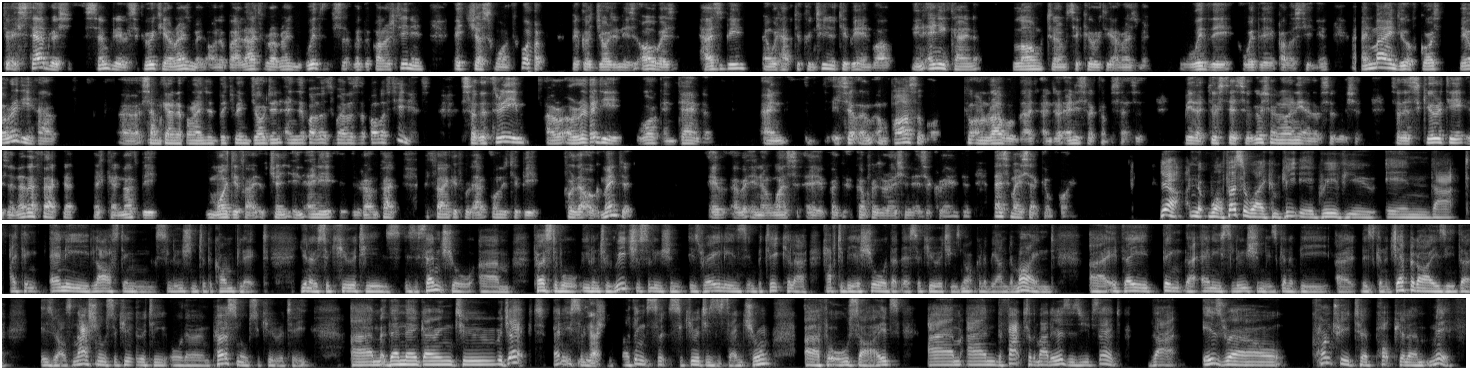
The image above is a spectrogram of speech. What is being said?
to establish simply a security arrangement on a bilateral arrangement with, with the Palestinian, it just won't work because Jordan is always has been and will have to continue to be involved in any kind long-term security arrangement with the with the Palestinian. And mind you, of course, they already have uh, some kind of arrangement between Jordan and the as well as the Palestinians. So the three are already work in tandem, and it's uh, impossible to unravel that under any circumstances, be that two-state solution or any other solution. So the security is another factor that cannot be modified or changed in any. In fact, I think it would have only to be further augmented if, you know, once a confederation is created. That's my second point. Yeah, well, first of all, I completely agree with you in that I think any lasting solution to the conflict, you know, security is is essential. Um, first of all, even to reach a solution, Israelis in particular have to be assured that their security is not going to be undermined. Uh, if they think that any solution is going to be uh, is going to jeopardize either Israel's national security or their own personal security, um, then they're going to reject any solution. Exactly. I think security is essential uh, for all sides. Um, and the fact of the matter is, as you've said, that Israel, contrary to popular myth,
